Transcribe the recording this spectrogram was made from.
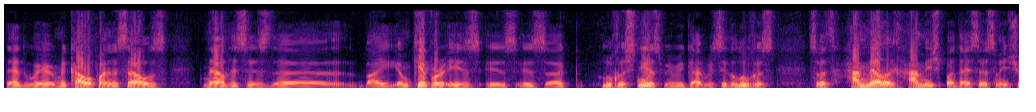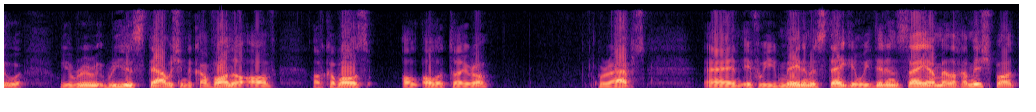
that we're Mikal upon ourselves. Now this is the by Yom Kippur is is is uh, Luchas Shnias. We got we say the Luchas. So it's Hamelech Hamishpat Daiseres Meishua. We are re- re-establishing the kavana of of Kabbalah's Ola Torah, perhaps. And if we made a mistake and we didn't say Hamelech Hamishpat,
